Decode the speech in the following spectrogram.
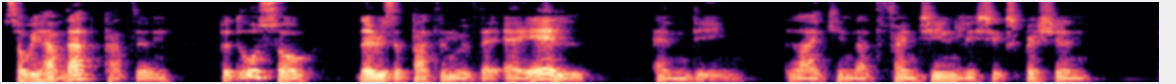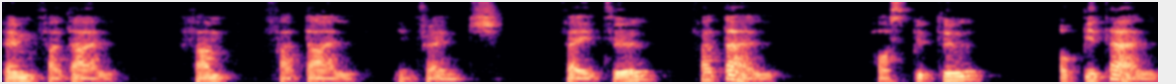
So we have that pattern, but also there is a pattern with the AL ending, like in that French English expression femme fatale, femme fatale in French, fatal, fatal, hospital, hôpital.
